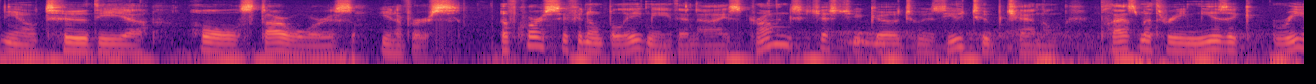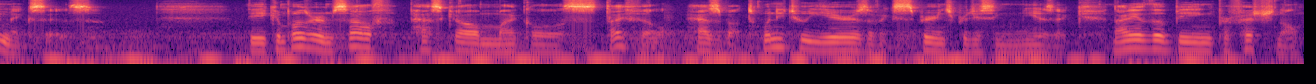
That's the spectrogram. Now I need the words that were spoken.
you know, to the uh, whole Star Wars universe. Of course, if you don't believe me, then I strongly suggest you go to his YouTube channel, Plasma 3 Music Remixes. The composer himself, Pascal Michael Stiefel, has about 22 years of experience producing music, nine of them being professional,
